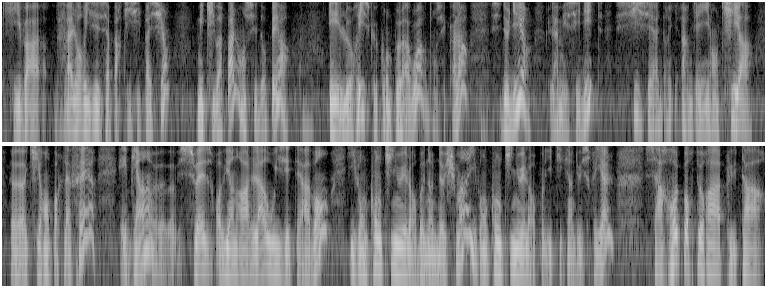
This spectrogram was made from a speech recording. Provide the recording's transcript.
qui va valoriser sa participation, mais qui ne va pas lancer d'OPA. Et le risque qu'on peut avoir dans ces cas-là, c'est de dire la Messédite, si c'est Adrien qui euh, qui remporte l'affaire, eh bien, euh, Suez reviendra là où ils étaient avant. Ils vont continuer leur bonhomme de chemin, ils vont continuer leur politique industrielle. Ça reportera plus tard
